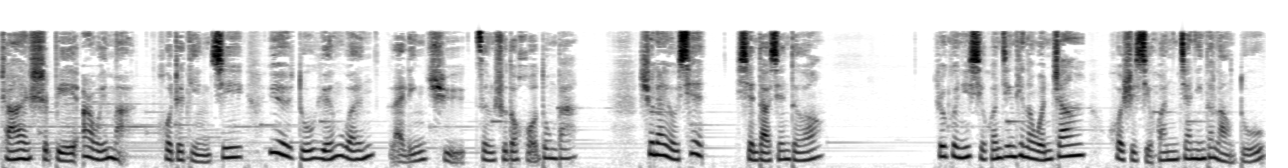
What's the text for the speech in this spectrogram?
长按识别二维码，或者点击阅读原文来领取赠书的活动吧，数量有限，先到先得哦。如果你喜欢今天的文章，或是喜欢佳宁的朗读，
